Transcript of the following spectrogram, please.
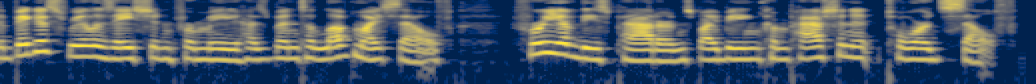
The biggest realization for me has been to love myself free of these patterns by being compassionate towards self.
